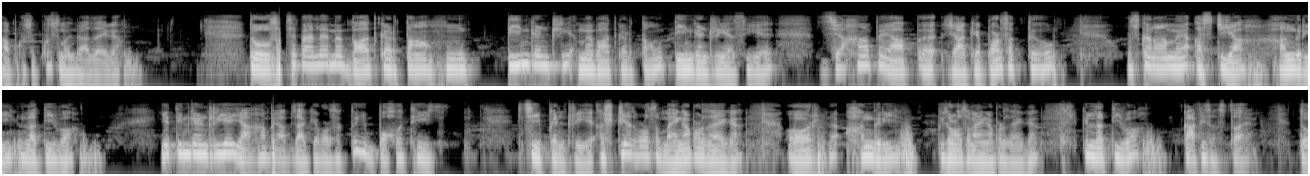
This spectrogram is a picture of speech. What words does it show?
आपको सब कुछ समझ में आ जाएगा। तो सबसे पहले मैं बात करता हूँ, तीन कंट्री मैं बात करता हूँ, तीन कंट्री ऐसी है, जहाँ पे आप जाके पढ़ सकते हो। उसका नाम है अस्टिया हंगरी, लतीवा। ये तीन कंट्री है, यहाँ पे आप जाके पढ़ सकते हो, ये बहुत ही चीप कंट्री है। ऑस्ट्रिया थोड़ा सा महँगा पड़ जाएगा और हंगरी भी थोड़ा सा महँगा पड़ जाएगा लेकिन लतीवा काफ़ी सस्ता है। तो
